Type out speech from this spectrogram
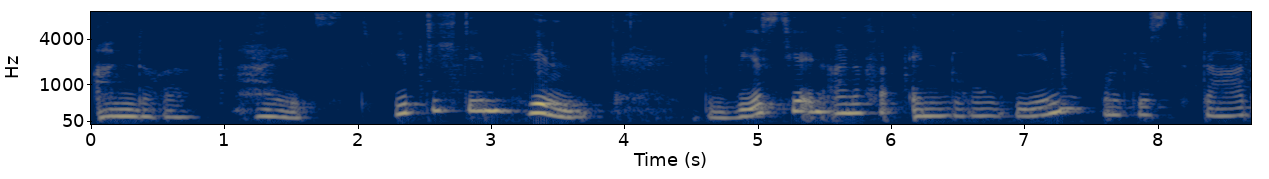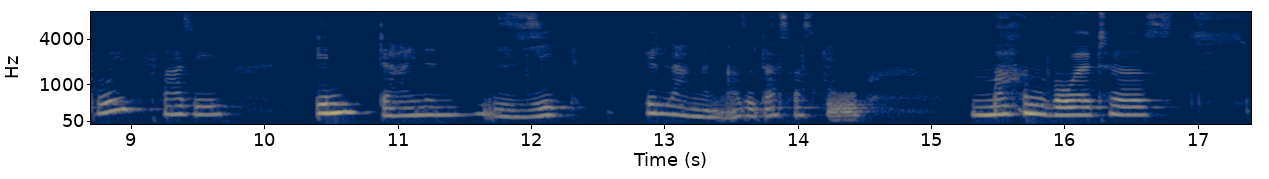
andere heilst. Gib dich dem hin. Du wirst hier in eine Veränderung gehen und wirst dadurch quasi in deinen Sieg gelangen. Also das, was du machen wolltest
